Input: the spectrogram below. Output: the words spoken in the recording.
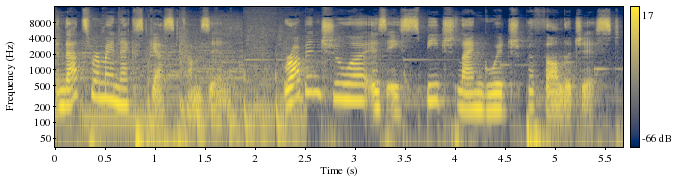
And that's where my next guest comes in. Robyn Chua is a speech language pathologist.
